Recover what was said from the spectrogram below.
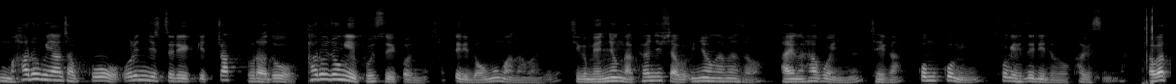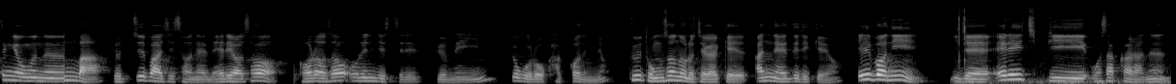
음, 하루 그냥 잡고 오렌지 스트릿 이렇게 쫙 돌아도 하루 종일 볼 수 있거든요. 샵들이 너무 많아가지고 지금 몇 년간 편집샵을 운영하면서 바행을 하고 있는 제가 꼼꼼히 소개해드리도록 하겠습니다. 저 같은 경우는 한바 요츠바지선에 내려서 걸어서 오렌지 스트릿 그 메인 쪽으로 갔거든요. 그 동선으로 제가 이렇게 안내해 드릴게요. 1번이 이제 LHP 오사카라는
